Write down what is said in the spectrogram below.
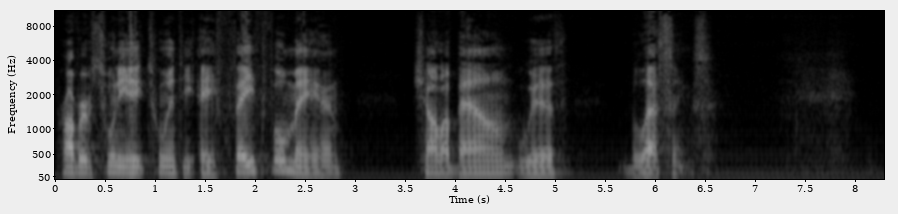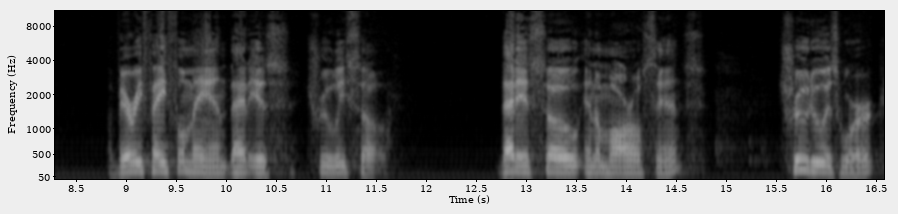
Proverbs 28 20, a faithful man shall abound with blessings. A very faithful man, that is truly so. That is so in a moral sense, true to his work,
